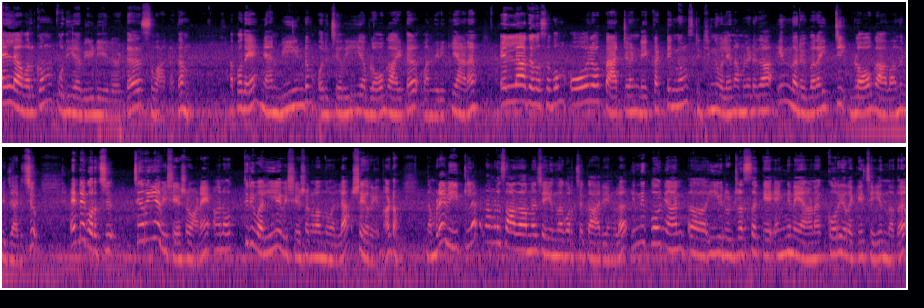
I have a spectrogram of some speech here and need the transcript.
എല്ലാവർക്കും പുതിയ വീഡിയോയിലോട്ട് സ്വാഗതം. അപ്പോൾ അതെ ഞാൻ വീണ്ടും ഒരു ചെറിയ ബ്ലോഗായിട്ട് വന്നിരിക്കുകയാണ്. എല്ലാ ദിവസവും ഓരോ പാറ്റേണിന്റെ കട്ടിങ്ങും സ്റ്റിച്ചിങ്ങും അല്ലേ നമ്മളിടുക ഇന്നൊരു വെറൈറ്റി ബ്ലോഗ് ആവാമെന്ന് വിചാരിച്ചു. എന്റെ കുറച്ച് ചെറിയ വിശേഷമാണ്. അങ്ങനെ ഒത്തിരി വലിയ വിശേഷങ്ങളൊന്നുമല്ല ഷെയർ ചെയ്യുന്നു കേട്ടോ. നമ്മുടെ വീട്ടിൽ നമ്മൾ സാധാരണ ചെയ്യുന്ന കുറച്ച് കാര്യങ്ങൾ ഇന്നിപ്പോൾ ഞാൻ ഈ ഒരു ഡ്രസ്സൊക്കെ എങ്ങനെയാണ് കൊറിയറൊക്കെ ചെയ്യുന്നത്?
